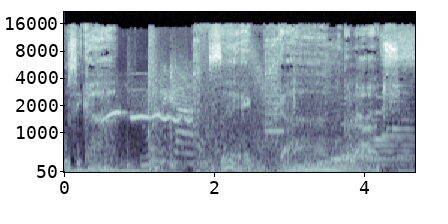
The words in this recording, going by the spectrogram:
מוזיקה. זה גן גולץ.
